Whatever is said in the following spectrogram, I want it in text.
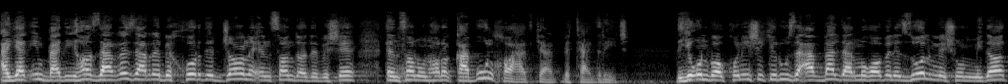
اگر این بدی ها ذره ذره به خورد جان انسان داده بشه انسان اونها رو قبول خواهد کرد به تدریج. دیگه اون واکنشی که روز اول در مقابل ظلم نشون می‌داد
